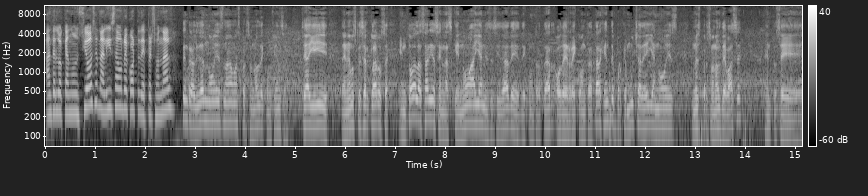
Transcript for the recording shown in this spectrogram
ante lo que anunció, se analiza un recorte de personal. En realidad no es nada más personal de confianza. O sea, ahí tenemos que ser claros. En todas las áreas en las que no haya necesidad de, de contratar o de recontratar gente, porque mucha de ella no es, no es personal de base, entonces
